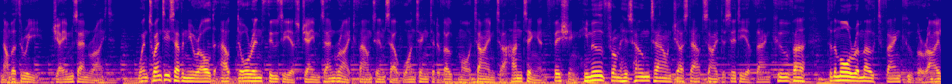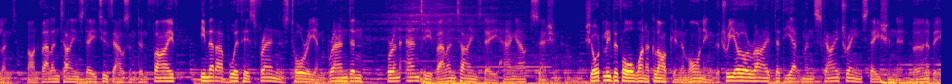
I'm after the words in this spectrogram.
Number 3. James Enright when 27-year-old outdoor enthusiast James Enright found himself wanting to devote more time to hunting and fishing, he moved from his hometown just outside the city of Vancouver to the more remote Vancouver Island. On Valentine's Day 2005, he met up with his friends Tori and Brandon for an anti-Valentine's Day hangout session. Shortly before 1 o'clock in the morning, the trio arrived at the Edmonds SkyTrain station in Burnaby,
